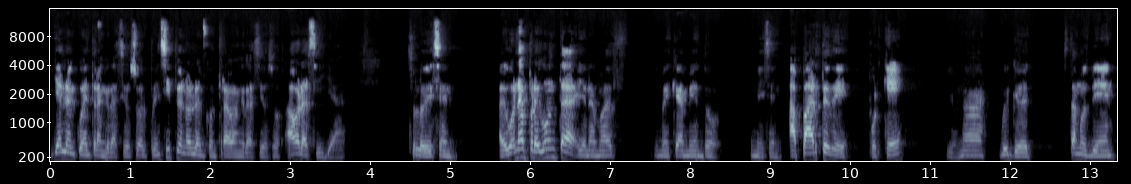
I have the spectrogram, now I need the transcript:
Ya lo encuentran gracioso. Al principio no lo encontraban gracioso. Ahora sí ya. Solo dicen, ¿alguna pregunta? Y nada más me quedan viendo y me dicen, aparte de, ¿por qué? Y yo, no, we're good. Estamos bien.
